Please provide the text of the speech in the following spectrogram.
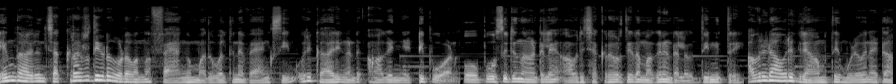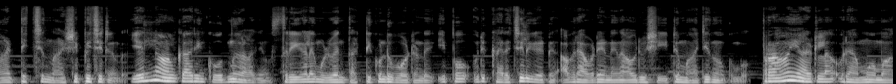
എന്തായാലും ചക്രവർത്തിയുടെ കൂടെ വന്ന ഫാങ്ങും അതുപോലെ തന്നെ വാങ്സിയും ഒരു കാര്യം കണ്ട് ആകെ ഞെട്ടിപ്പോവാണ്. ഓപ്പോസിറ്റ് നാട്ടിലെ ആ ഒരു ചക്രവർത്തിയുടെ മകനുണ്ടല്ലോ ദിമിത്രി. അവരുടെ ആ ഒരു ഗ്രാമത്തെ മുഴുവനായിട്ട് അടിച്ച് നശിപ്പിച്ചിട്ടുണ്ട്. എല്ലാ ആൾക്കാരെയും കൊന്നു കളഞ്ഞു. സ്ത്രീകളെ മുഴുവൻ തട്ടിക്കൊണ്ടു പോയിട്ടുണ്ട്. ഇപ്പോൾ ഒരു കരച്ചിൽ കേട്ട് അവരവിടെ ഉണ്ടെങ്കിൽ ആ ഒരു ഷീറ്റ് മാറ്റി നോക്കുമ്പോൾ പ്രായമായിട്ടുള്ള ഒരു അമ്മൂമ്മ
